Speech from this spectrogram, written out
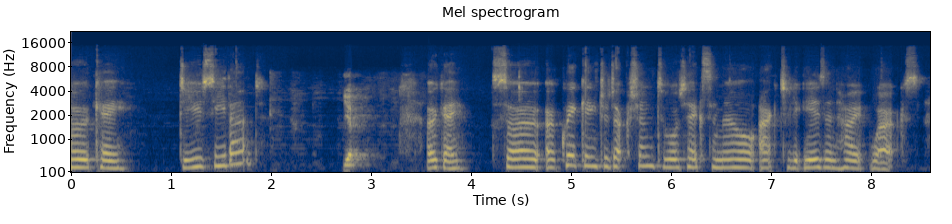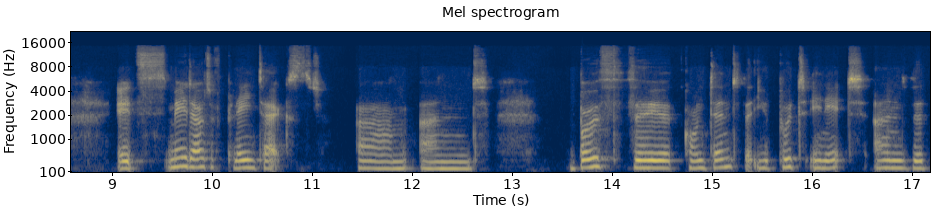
Okay, do you see that? Yep. Okay, So a quick introduction to what XML actually is and how it works. It's made out of plain text um, and both the content that you put in it and the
